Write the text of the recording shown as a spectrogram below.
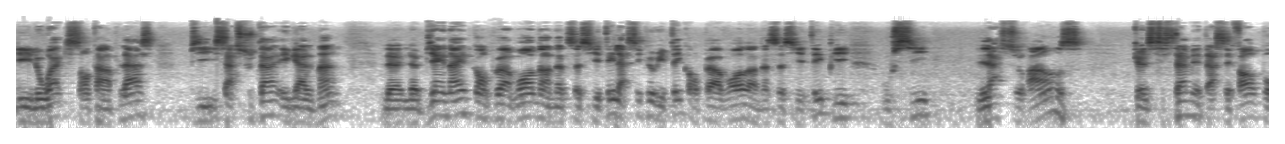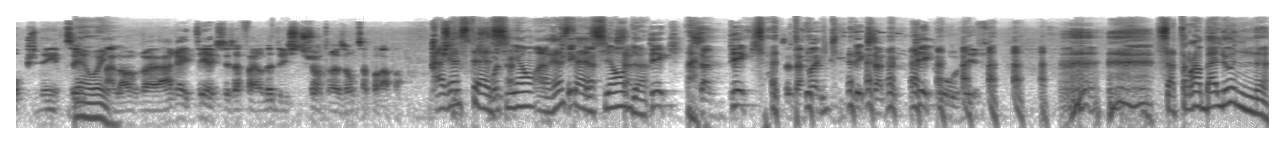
les, lois qui sont en place, puis ça sous-tend également le, le bien-être qu'on peut avoir dans notre société, la sécurité qu'on peut avoir dans notre société, puis aussi l'assurance que le système est assez fort pour punir. Ben oui. Alors, euh, arrêtez avec ces affaires-là d'institutions entre eux autres, ça ne pourra pas. Arrestation, ça, arrestation de. Ça pique, ça pique. Ça Cette affaire qui pique, ça me pique au vif. ça tremballoune.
